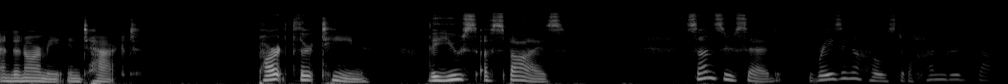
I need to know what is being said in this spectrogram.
and an army intact. Part 13 The Use of Spies Sun Tzu said, Raising a host of a hundred thousand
